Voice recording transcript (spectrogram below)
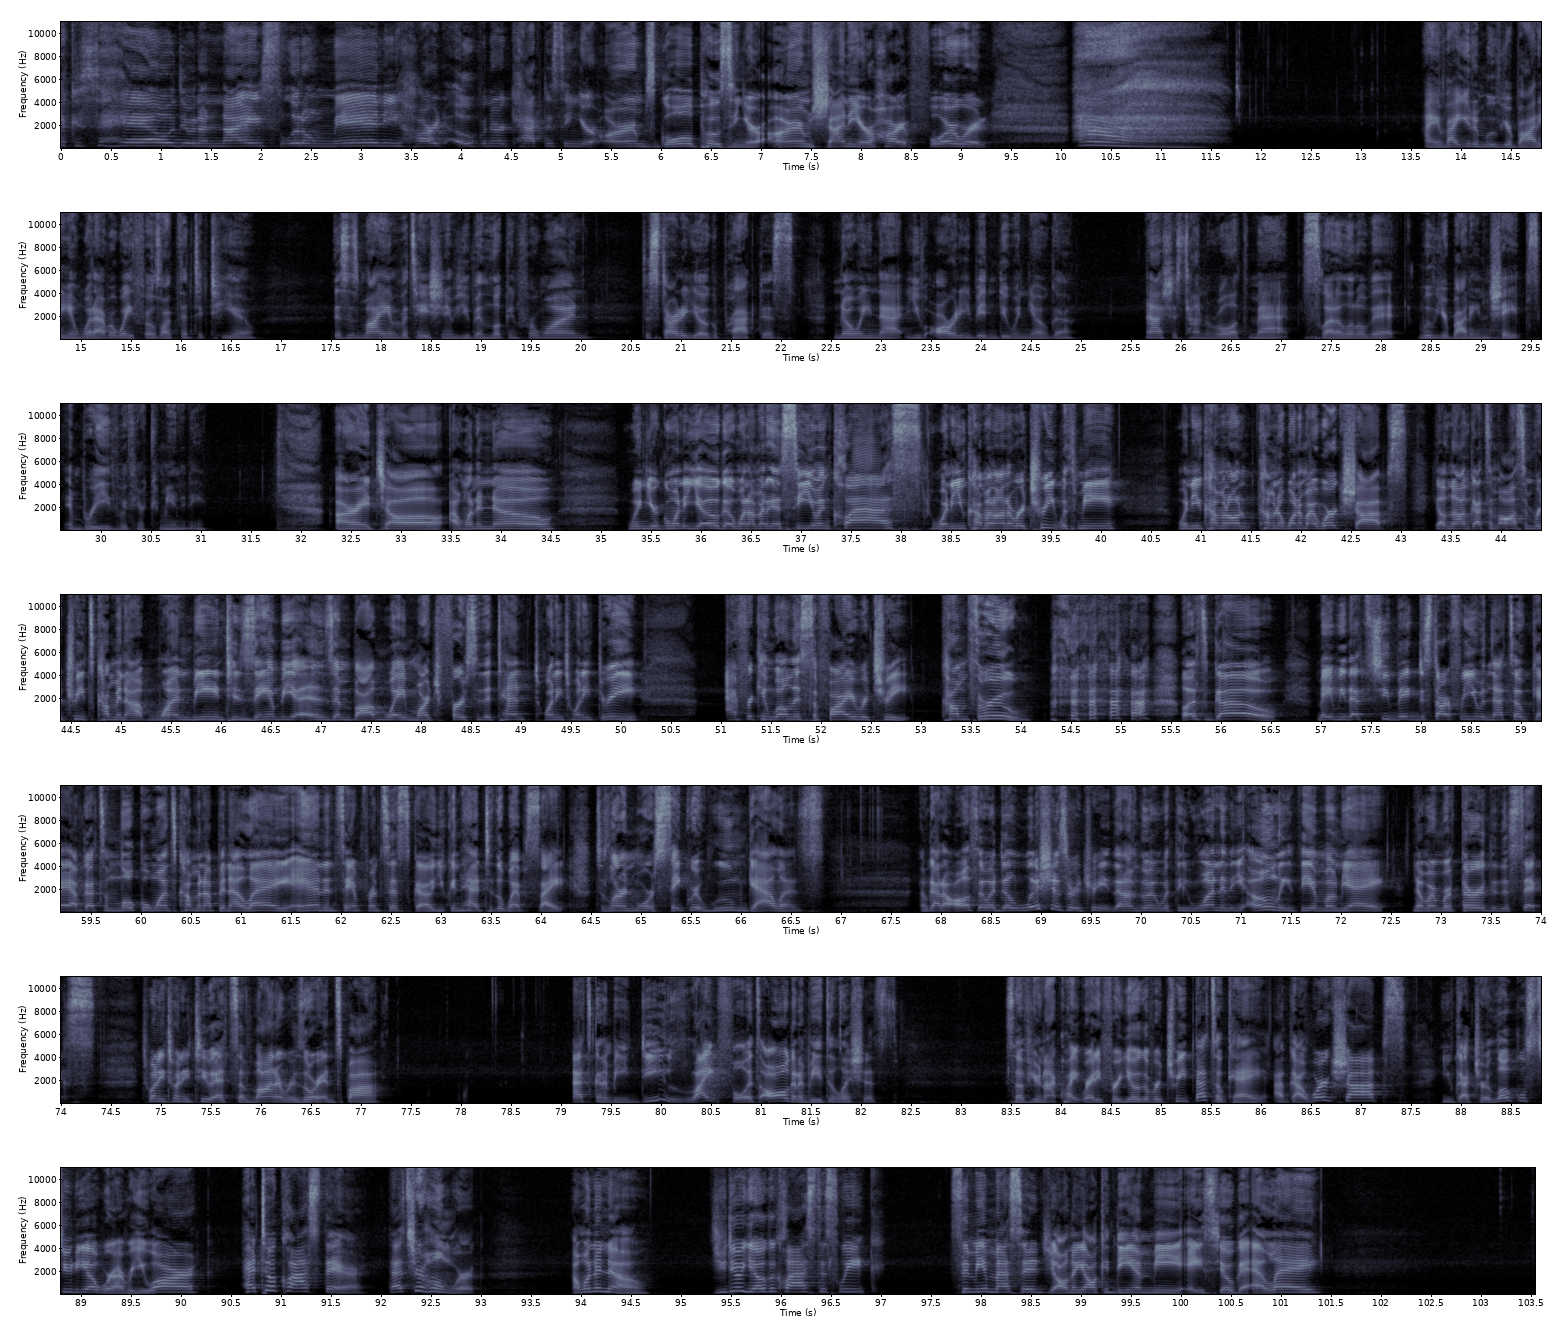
exhale, doing a nice little mini heart opener, cactusing your arms, gold posting your arms, shining your heart forward. I invite you to move your body in whatever way feels authentic to you. This is my invitation. If you've been looking for one, to start a yoga practice, knowing that you've already been doing yoga. Now it's just time to roll up the mat, sweat a little bit, move your body in shapes, and breathe with your community. All right, y'all. I want to know when you're going to yoga, when I'm going to see you in class, when are you coming on a retreat with me? When are you coming on coming to one of my workshops? Y'all know I've got some awesome retreats coming up. One being to Zambia and Zimbabwe, March 1st to the 10th, 2023. African Wellness Safari Retreat. Come through. Let's go. Maybe that's too big to start for you, and that's okay. I've got some local ones coming up in LA and in San Francisco. You can head to the website to learn more. Sacred Womb Galas. I've got a, also a delicious retreat that I'm doing with the one and the only Thea Monier, November 3rd through the 6th, 2022 at Savannah Resort and Spa. That's going to be delightful. It's all going to be delicious. So if you're not quite ready for a yoga retreat, that's okay. I've got workshops. You've got your local studio wherever you are. Head to a class there. That's your homework. I want to know did you do a yoga class this week? Send me a message. Y'all know y'all can DM me, Ace Yoga LA.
